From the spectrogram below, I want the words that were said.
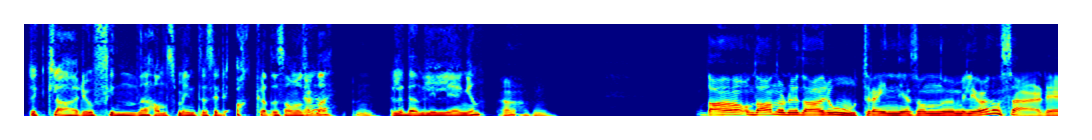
Du klarer jo å finne han som er interessert i akkurat det samme som Ja, ja. deg. Eller den lille gjengen. Ja. Da, og da, når du da roter deg inn i et sånn miljø, da, så er det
